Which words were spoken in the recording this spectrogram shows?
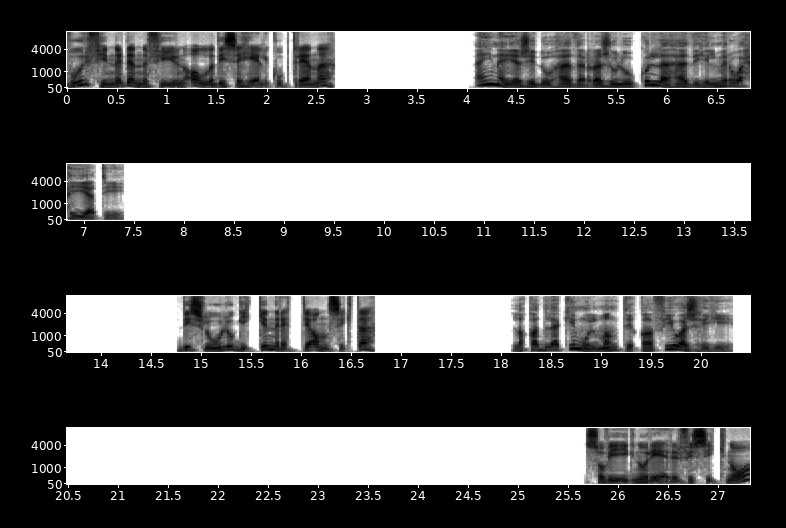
Hvor finner denne fyren alle disse helikoptrene? أين يجد هذا الرجل كل هذه المروحيات؟ De slo logikken rett i ansiktet. لقد لكموا المنطق في وجهه. Så vi ignorerer fysikk nå?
